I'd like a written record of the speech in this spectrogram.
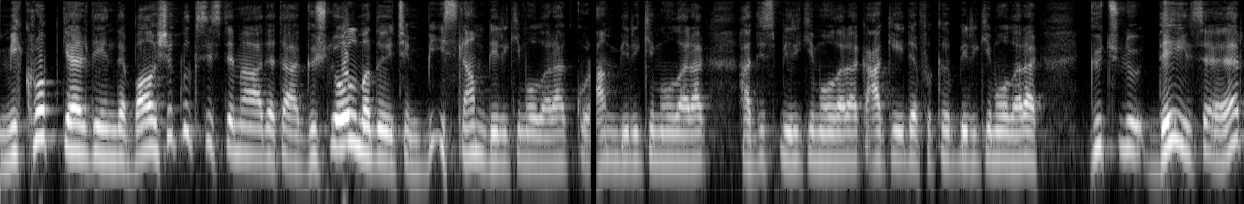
mikrop geldiğinde bağışıklık sistemi adeta güçlü olmadığı için bir İslam birikimi olarak, Kur'an birikimi olarak, hadis birikimi olarak, akide fıkıh birikimi olarak güçlü değilse eğer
